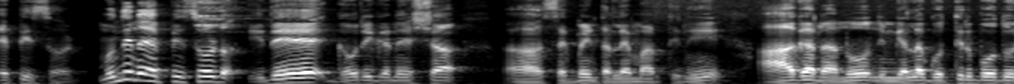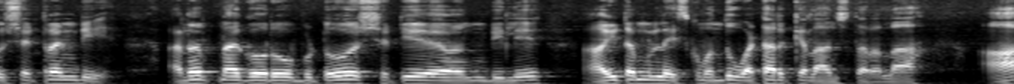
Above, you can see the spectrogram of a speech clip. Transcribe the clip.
ಎಪಿಸೋಡ್ ಮುಂದಿನ ಎಪಿಸೋಡ್ ಇದೇ ಗೌರಿ ಗಣೇಶ ಸೆಗ್ಮೆಂಟಲ್ಲೇ ಮಾಡ್ತೀನಿ. ಆಗ ನಾನು ನಿಮಗೆಲ್ಲ ಗೊತ್ತಿರ್ಬೋದು ಶೆಟ್ರಂಗಡಿ ಅನಂತ್ನಾಗ್ ಅವರು ಹೋಗ್ಬಿಟ್ಟು ಶೆಟ್ಟಿ ಅಂಗಡಿಲಿ ಐಟಮ್ಗಳನ್ನ ಇಸ್ಕೊಂಬಂದು ವಟಾರಕ್ಕೆಲ್ಲ ಹಂಚ್ತಾರಲ್ಲ, ಆ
